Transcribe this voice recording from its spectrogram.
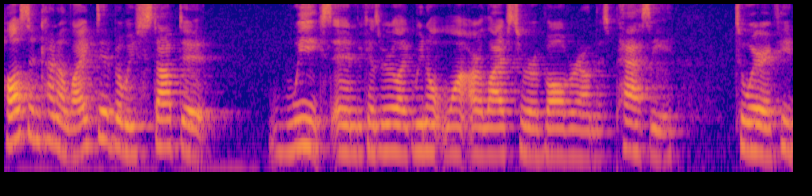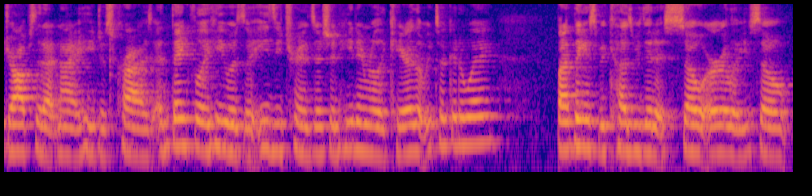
Halston kind of liked it, but we stopped it weeks in because we were like, we don't want our lives to revolve around this passy to where if he drops it at night, he just cries. And thankfully, he was an easy transition. He didn't really care that we took it away. But I think it's because we did it so early. So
